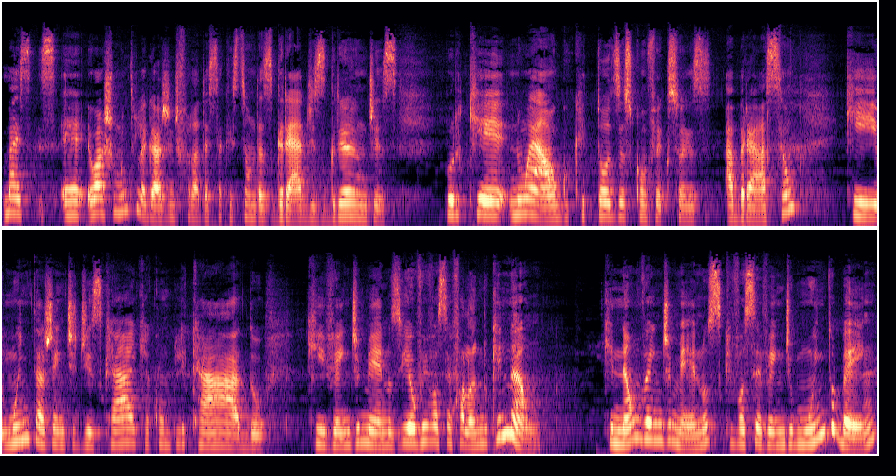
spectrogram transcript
Mas é, eu acho muito legal a gente falar dessa questão das grades grandes, porque não é algo que todas as confecções abraçam, que muita gente diz que, ah, que é complicado, que vende menos. E eu vi você falando que não, que não vende menos, que você vende muito bem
